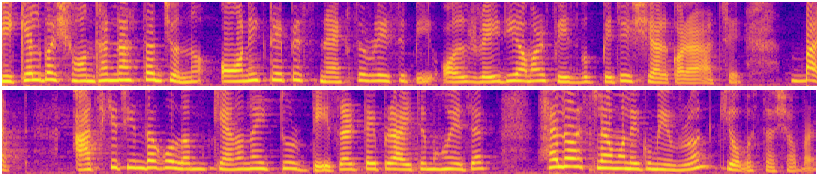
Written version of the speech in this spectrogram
বিকেল বা সন্ধ্যার নাস্তার জন্য অনেক টাইপের স্ন্যাক্সের রেসিপি অলরেডি আমার ফেসবুক পেজে শেয়ার করা আছে। বাট আজকে চিন্তা করলাম কেন না একটু ডেজার্ট টাইপের আইটেম হয়ে যাক। হ্যালো আসসালামু আলাইকুম ইভরন কী অবস্থা সবার?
